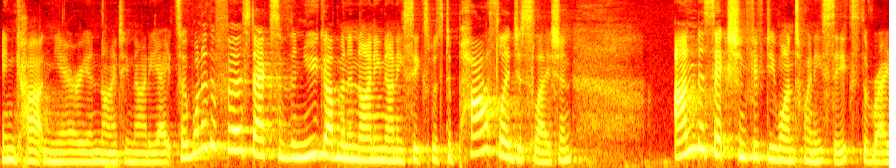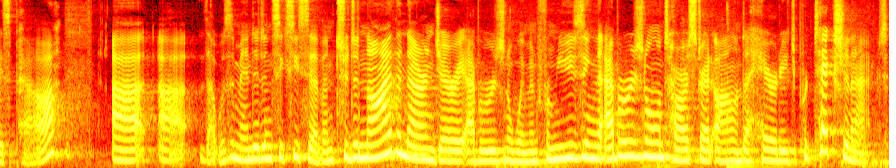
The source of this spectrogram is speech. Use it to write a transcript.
in Kartinyeri in 1998. So one of the first acts of the new government in 1996 was to pass legislation under section 5126, the race power, uh, uh, that was amended in 67 to deny the Ngarrindjeri Aboriginal women from using the Aboriginal and Torres Strait Islander Heritage Protection Act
